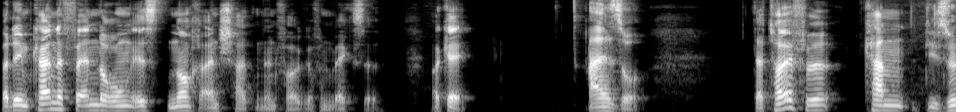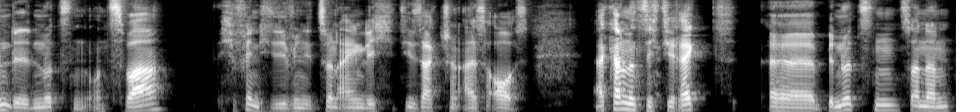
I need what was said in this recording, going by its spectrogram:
bei dem keine Veränderung ist, noch ein Schatten infolge von Wechsel. Okay, also, der Teufel kann die Sünde nutzen. Und zwar, ich finde die Definition eigentlich, die sagt schon alles aus. Er kann uns nicht direkt äh, benutzen, sondern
